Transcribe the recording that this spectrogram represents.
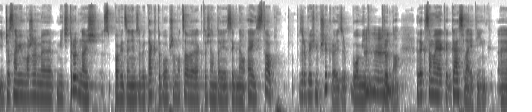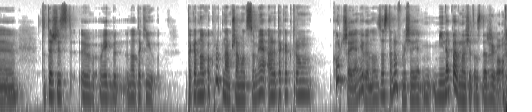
I czasami możemy mieć trudność z powiedzeniem sobie, tak, to było przemocowe, jak ktoś nam daje sygnał, ej, stop, zrobiłeś mi przykrość, było mi Mhm. trudno. Tak samo jak gaslighting. E, Mhm. To też jest e, jakby no, taki, taka no, okrutna przemoc w sumie, ale taka, którą kurczę, ja nie wiem, no zastanówmy się, mi na pewno się to zdarzyło.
